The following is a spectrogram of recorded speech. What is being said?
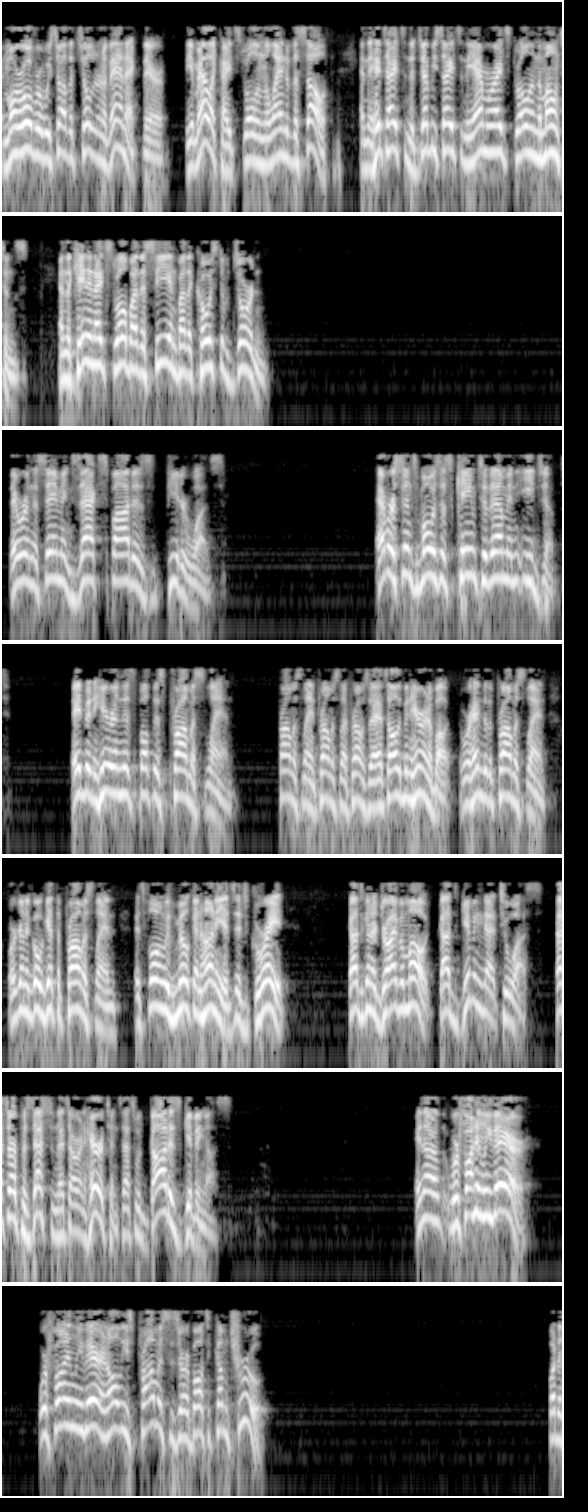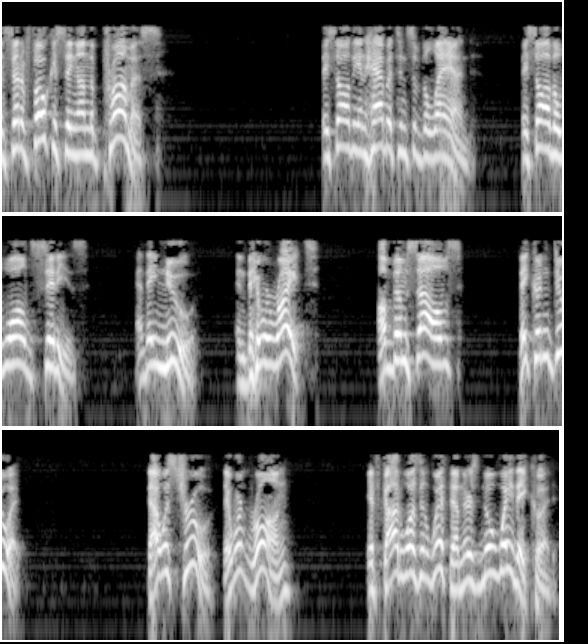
And moreover, we saw the children of Anak there. The Amalekites dwell in the land of the south, and the Hittites and the Jebusites and the Amorites dwell in the mountains, and the Canaanites dwell by the sea and by the coast of Jordan. They were in the same exact spot as Peter was. Ever since Moses came to them in Egypt, they'd been hearing this about this promised land. Promised land, promised land, promised land. That's all they've been hearing about. We're heading to the promised land. We're gonna go get the promised land. It's flowing with milk and honey. It's, it's great. God's gonna drive them out. God's giving that to us. That's our possession. That's our inheritance. That's what God is giving us. And now we're finally there. We're finally there and all these promises are about to come true. But instead of focusing on the promise, they saw the inhabitants of the land. They saw the walled cities. And they knew, and they were right, of themselves, they couldn't do it. That was true. They weren't wrong. If God wasn't with them, there's no way they could.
